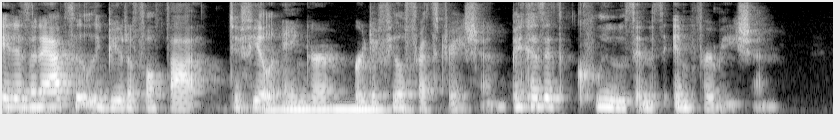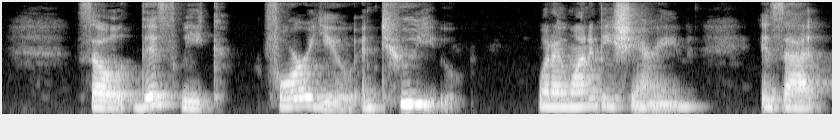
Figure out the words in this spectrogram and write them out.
It is an absolutely beautiful thought to feel anger or to feel frustration because it's clues and it's information. So, this week, for you and to you, what I want to be sharing is that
